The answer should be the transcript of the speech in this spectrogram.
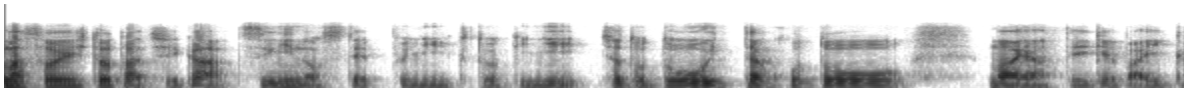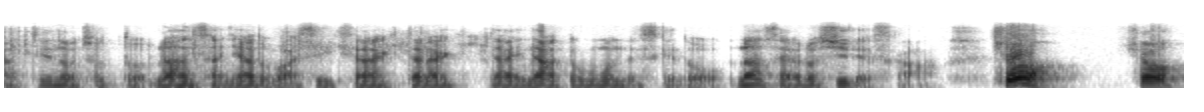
まあそういう人たちが次のステップに行くときに、ちょっとどういったことをまあやっていけばいいかっていうのをちょっとランさんにアドバイスいただきたいなと思うんですけど、ランさんよろしいですか？Sure, sure.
